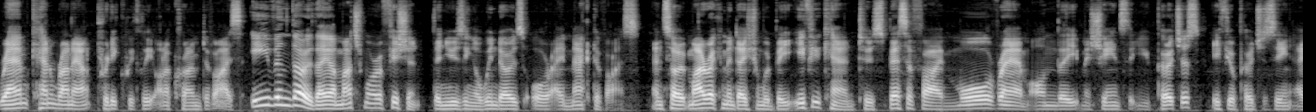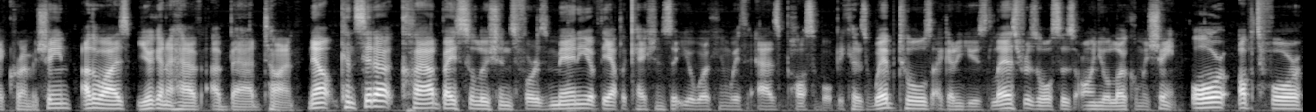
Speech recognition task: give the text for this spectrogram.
RAM can run out pretty quickly on a Chrome device, even though they are much more efficient than using a Windows or a Mac device. And so my recommendation recommendation would be, if you can, to specify more RAM on the machines that you purchase if you're purchasing a Chrome machine. Otherwise, you're going to have a bad time. Now, consider cloud based solutions for as many of the applications that you're working with as possible because web tools are going to use less resources on your local machine. Or opt for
